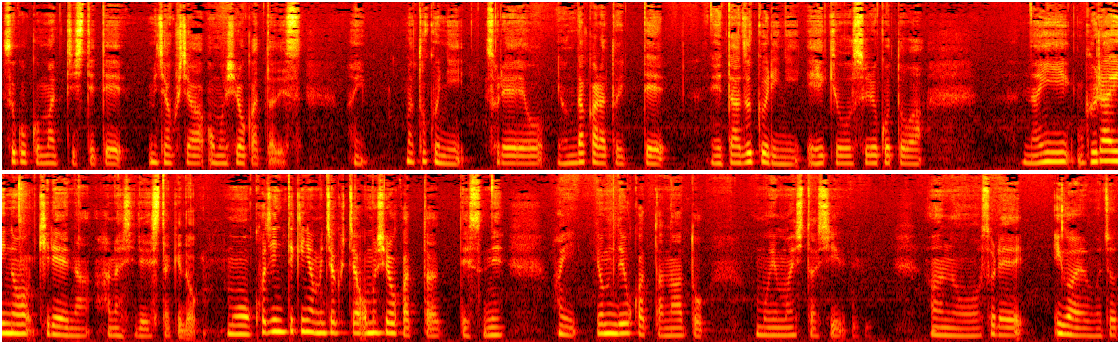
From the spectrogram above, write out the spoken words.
すごくマッチしててめちゃくちゃ面白かったです。はいまあ、特にそれを読んだからといってネタ作りに影響することはないぐらいの綺麗な話でしたけどもう個人的にはめちゃくちゃ面白かったですね。はい、読んでよかったなと思いましたしあのそれ以外もちょっ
